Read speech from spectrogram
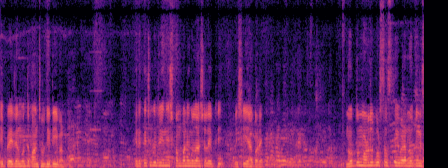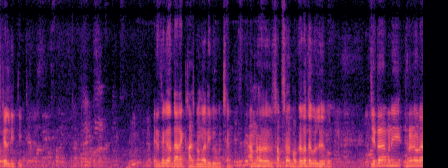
এই প্রাইজের মধ্যে পাঞ্চল দিতেই পারতো। কিন্তু কিছু কিছু জিনিস কোম্পানিগুলো আসলে বেশি ইয়া করে। নতুন মডেল করছে তো এবার নতুন স্টাইল দিতি এর থেকে ডাইরেক্ট খাস বাংলা রিভিউ বুঝছেন? আমরা সবসময় ভদ্র কথা বলে হইব। যেটা মানে ধরেন ওরা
